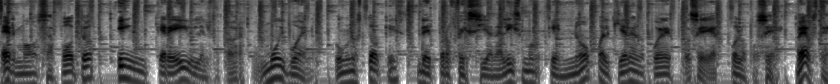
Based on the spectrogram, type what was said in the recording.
Hermosa foto, increíble el fotógrafo, muy bueno, con unos toques de profesionalismo que no cualquiera lo puede poseer o lo posee. Vea usted.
